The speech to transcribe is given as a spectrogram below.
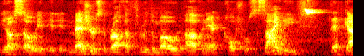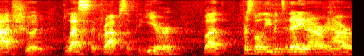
You know, so it, it, it measures the bracha through the mode of an agricultural society that God should bless the crops of the year. But first of all, even today in our in our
